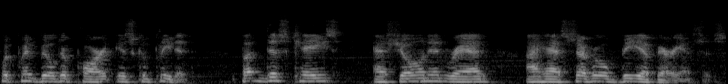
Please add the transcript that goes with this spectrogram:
Footprint Builder part is completed, but in this case, as shown in red, I have several via variances.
